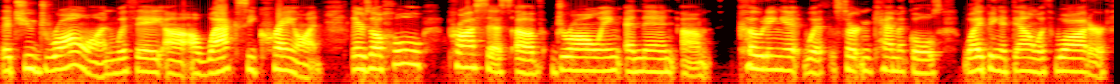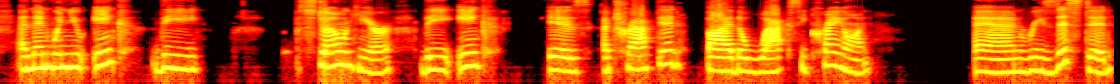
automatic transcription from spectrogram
that you draw on with a, uh, a waxy crayon. There's a whole process of drawing and then um, coating it with certain chemicals, wiping it down with water. And then when you ink the stone here, the ink is attracted by the waxy crayon and resisted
